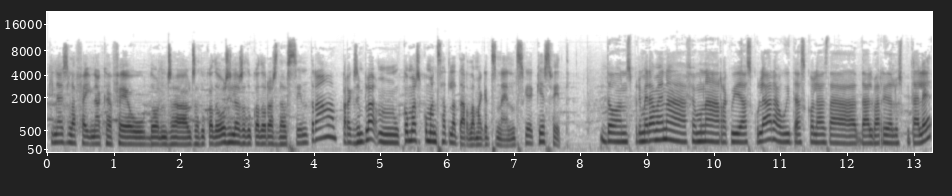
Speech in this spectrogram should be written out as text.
quina és la feina que feu doncs, els educadors i les educadores del centre. Per exemple, mm, com has començat la tarda amb aquests nens? Què, què has fet? Doncs primerament eh, fem una recollida escolar a vuit escoles de, del barri de l'Hospitalet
